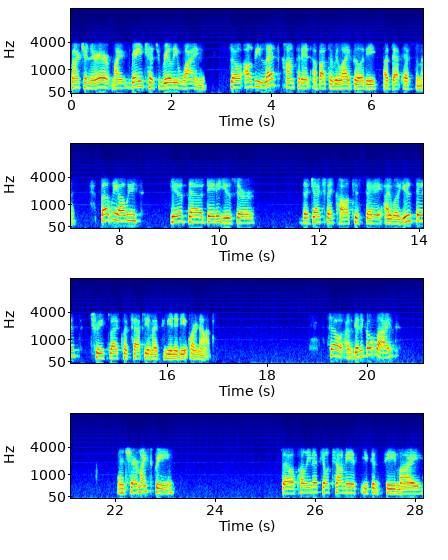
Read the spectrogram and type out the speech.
margin of error, my range has really widened. So I'll be less confident about the reliability of that estimate. But we always give the data user the judgment call to say, I will use this to reflect what's happening in my community or not. So I'm going to go live and share my screen. So Paulina, if you'll tell me if you can see my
